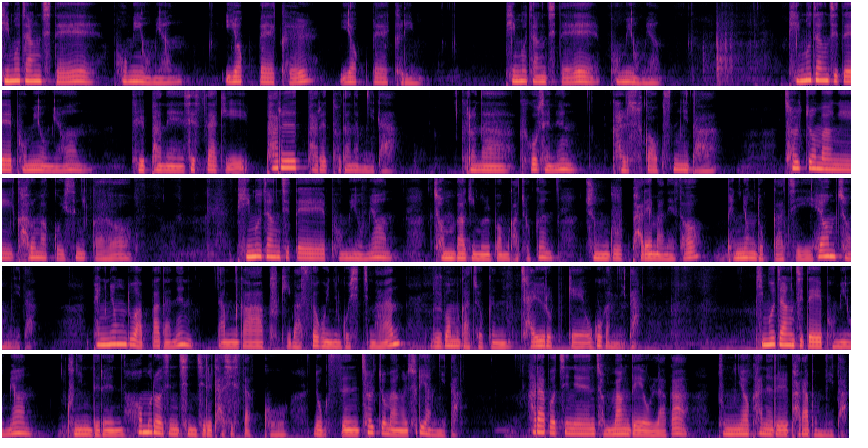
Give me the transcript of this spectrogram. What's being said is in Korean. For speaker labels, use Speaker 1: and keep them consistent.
Speaker 1: 비무장지대에 봄이 오면 이역배 글, 이역배 그림. 비무장지대에 봄이 오면 비무장지대에 봄이 오면 들판에 새싹이 파릇파릇 돋아납니다. 그러나 그곳에는 갈 수가 없습니다. 철조망이 가로막고 있으니까요. 비무장지대에 봄이 오면 전박이 물범 가족은 중국 바레만에서 백령도까지 헤엄쳐 옵니다. 백령도 앞바다는 남과 북이 맞서고 있는 곳이지만 물범 가족은 자유롭게 오고 갑니다. 비무장지대에 봄이 오면 군인들은 허물어진 진지를 다시 쌓고 녹슨 철조망을 수리합니다. 할아버지는 전망대에 올라가 북녘 하늘을 바라봅니다.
